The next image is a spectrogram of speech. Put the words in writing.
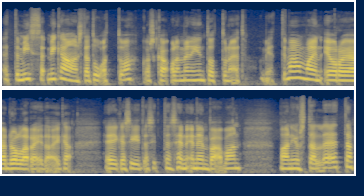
että missä, mikä on sitä tuottoa, koska olemme niin tottuneet miettimään vain euroja ja dollareita eikä, eikä siitä sitten sen enempää, vaan, vaan just tälle, että,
